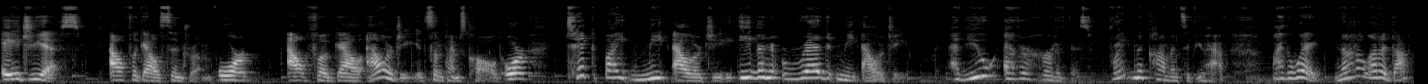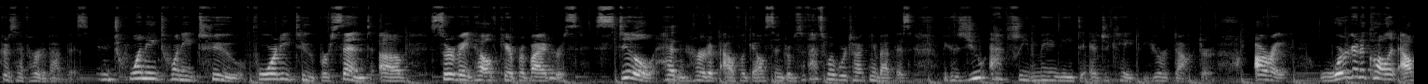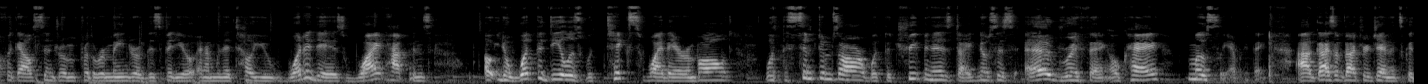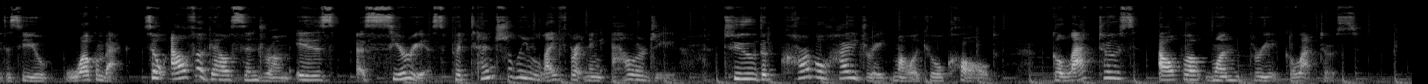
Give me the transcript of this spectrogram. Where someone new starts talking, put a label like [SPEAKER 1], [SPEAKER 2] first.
[SPEAKER 1] AGS, alpha-gal syndrome, or alpha-gal allergy, it's sometimes called, or tick bite meat allergy, even red meat allergy. Have you ever heard of this? Write in the comments if you have. By the way, not a lot of doctors have heard about this. In 2022, 42% of surveyed healthcare providers still hadn't heard of alpha-gal syndrome. So that's why we're talking about this, because you actually may need to educate your doctor. All right, we're gonna call it alpha-gal syndrome for the remainder of this video, and I'm gonna tell you what it is, why it happens, oh, you know, what the deal is with ticks, why they are involved, what the symptoms are, what the treatment is, diagnosis, everything, okay? Mostly everything. Uh, guys, I'm Dr. Jen. It's good to see you. Welcome back. So alpha-gal syndrome is a serious, potentially life-threatening allergy to the carbohydrate molecule called galactose alpha-1,3 galactose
